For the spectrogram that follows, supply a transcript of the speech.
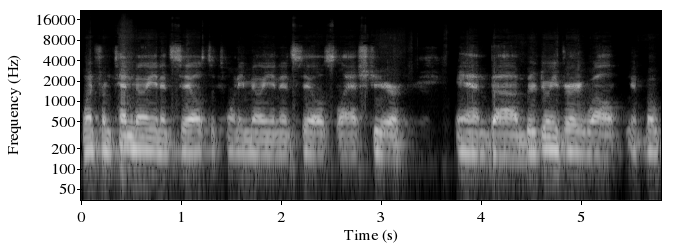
went from 10 million in sales to 20 million in sales last year, and um, they're doing very well. But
